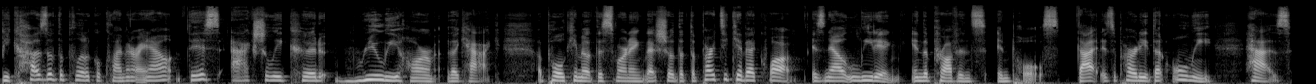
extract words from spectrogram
because of the political climate right now, this actually could really harm the CAQ. A poll came out this morning that showed that the Parti Québécois is now leading in the province in polls. That is a party that only has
